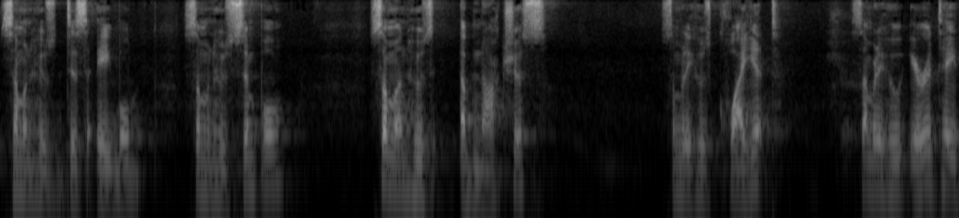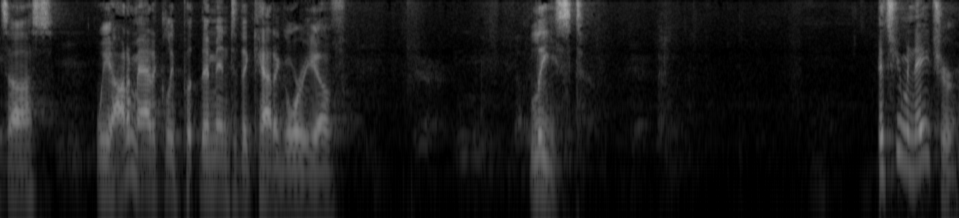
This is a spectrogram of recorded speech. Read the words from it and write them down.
someone who's disabled, someone who's simple, someone who's obnoxious, somebody who's quiet, somebody who irritates us. We automatically put them into the category of least. It's human nature.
